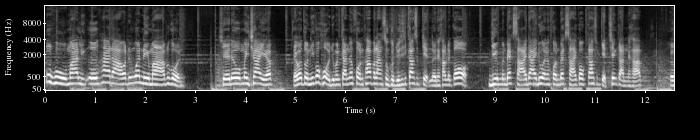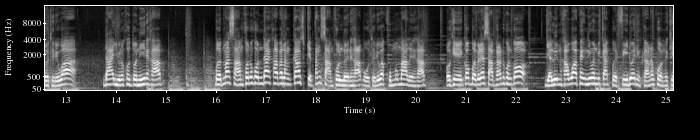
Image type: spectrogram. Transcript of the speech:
โอ้โหมาหลีกเอิง5ดาวก็นึกว่าเนมาครับทุกคนเชเดลไม่ใช่ครับ แต่ว่าตัวนี้ก็โหดอยู่เหมือนกันนะคนค่าพลังสูงสุดอยู่ที่ 97 เลยนะครับแล้วก็ยืนเป็นแบ็กซ้ายได้ด้วยนะคนแบ็กซ้ายก็ 97 เช่นกันนะครับเออถือได้ว่าได้อยู่นะคนตัวนี้นะครับเปิดมา 3 คนทุกคนได้ค่าพลัง 97 ทั้ง 3 คนเลยนะครับโอ้ถือได้ว่าคุ้มมากๆเลยนะครับโอเค ก็เปิดไปแล้ว3ครั้งทุกคนก็ อย่าลืมครับว่าแพ็กนี้มันมีการเปิดฟรีด้วยหนึ่งครั้งนะคนโอเค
